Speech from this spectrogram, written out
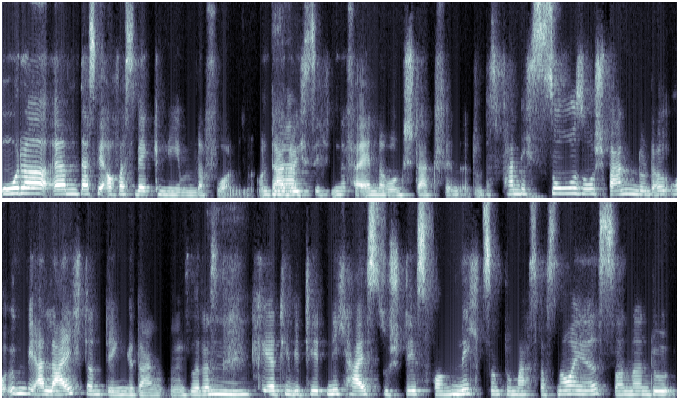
oder ähm, dass wir auch was wegnehmen davon und dadurch ja. sich eine Veränderung stattfindet. Und das fand ich so, so spannend und auch irgendwie erleichternd, den Gedanken, so dass mhm. Kreativität nicht heißt, du stehst vor nichts und du machst was Neues, sondern du,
